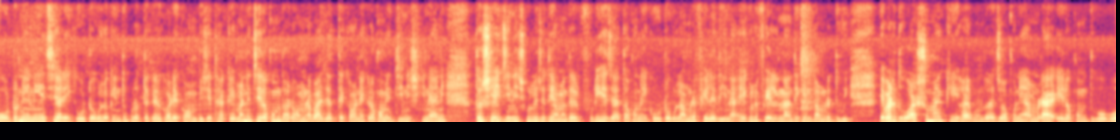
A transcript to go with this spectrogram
কৌটো নিয়ে নিয়েছি আর এই কৌটোগুলো কিন্তু প্রত্যেকের ঘরে কম বেশি থাকে। মানে যেরকম ধরো আমরা বাজার থেকে অনেক রকমের জিনিস কিনে আনি, তো সেই জিনিসগুলো যদি আমাদের ফুরিয়ে যায় তখন এই কৌটোগুলো আমরা ফেলে দিই না। এগুলো ফেলে না দিই কিন্তু আমরা ধুই। এবার ধোয়ার সময় কি হয় বন্ধুরা, যখনই আমরা এরকম ধোবো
